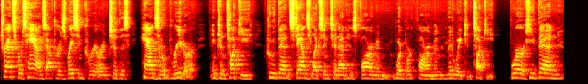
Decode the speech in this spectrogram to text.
transfers hands after his racing career into the hands of a breeder in Kentucky, who then stands Lexington at his farm in Woodward Farm in Midway, Kentucky, where he then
